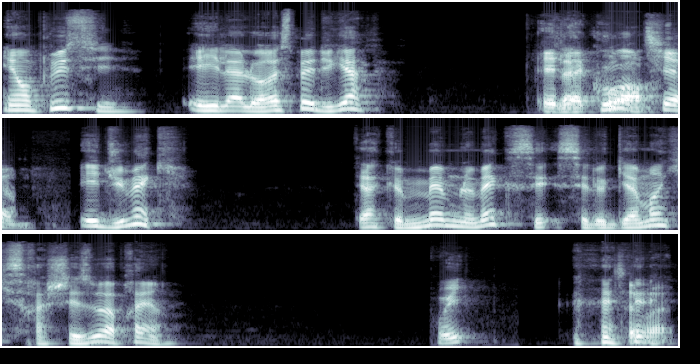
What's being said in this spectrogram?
Et en plus, il, et il a le respect du gars. Et de la cour entière. Et du mec. C'est-à-dire que même le mec, c'est le gamin qui sera chez eux après. hein. Oui, c'est vrai.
